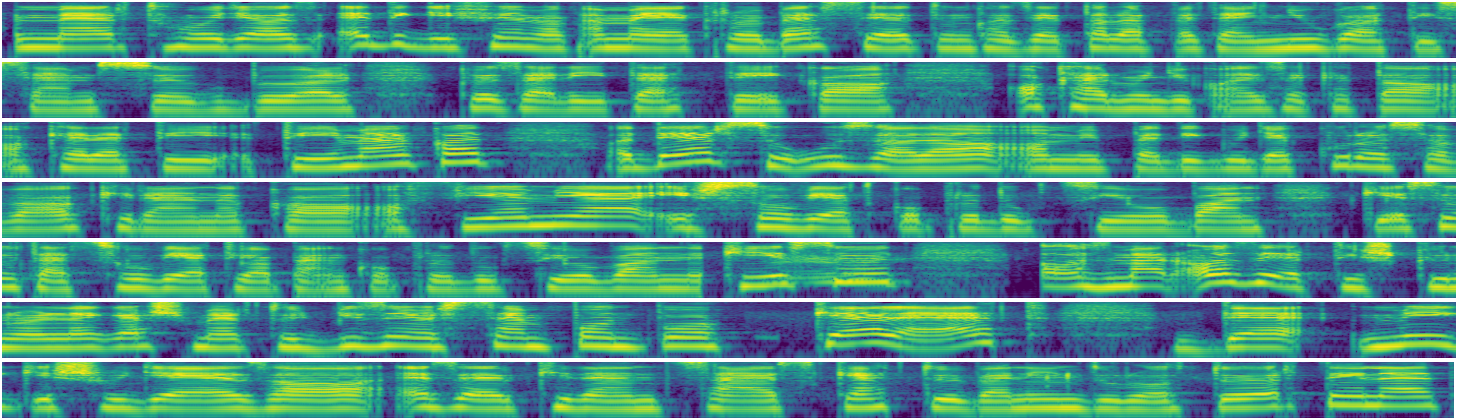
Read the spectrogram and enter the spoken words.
mert hogy az eddigi filmek, amelyekről beszéltünk, azért alapvetően nyugati szemszögből közelítették a, akár mondjuk ezeket a, a keleti témákat. A Dersu Uzala, ami pedig ugye Kurosawa Akirának a, a filmje, és szovjet koprodukcióban készült, tehát szovjet-japán koprodukcióban készült, az már azért is különleges, mert hogy bizonyos szempontból kelet, de mégis ugye ez a 1902-ben induló történet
